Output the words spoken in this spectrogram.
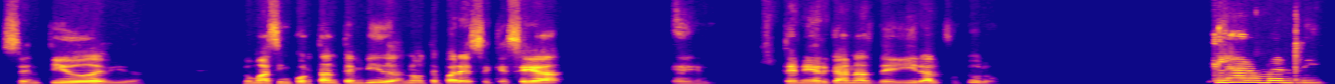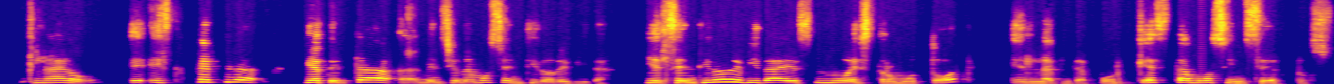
Sentido de vida. Lo más importante en vida, ¿no te parece? Que sea eh, tener ganas de ir al futuro. Claro, Manri, claro. E, esta pérdida, fíjate, ah, mencionamos sentido de vida. Y el sentido de vida es nuestro motor en la vida. ¿Por qué estamos insertos?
